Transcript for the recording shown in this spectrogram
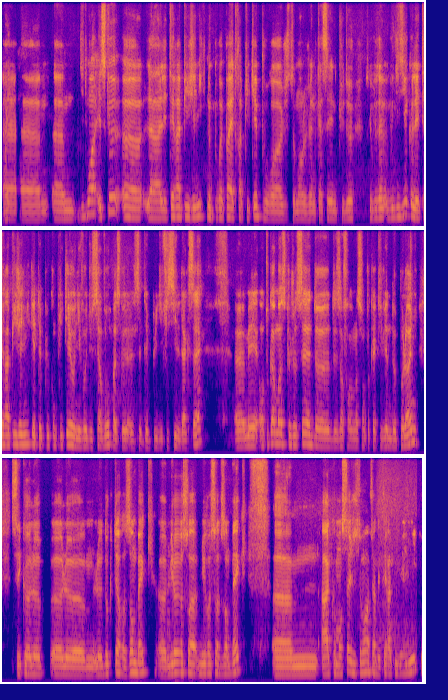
Dites-moi, est-ce que les thérapies géniques ne pourraient pas être appliquées pour justement le gène KCNQ2 Parce que vous, vous disiez que les thérapies géniques étaient plus compliquées au niveau du cerveau parce que c'était plus difficile d'accès. Euh, mais en tout cas, moi, ce que je sais de, des informations en tout cas, qui viennent de Pologne, c'est que le, euh, le, le, docteur Zambek, euh, Mirosław, Zambek, a commencé justement à faire des thérapies géniques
